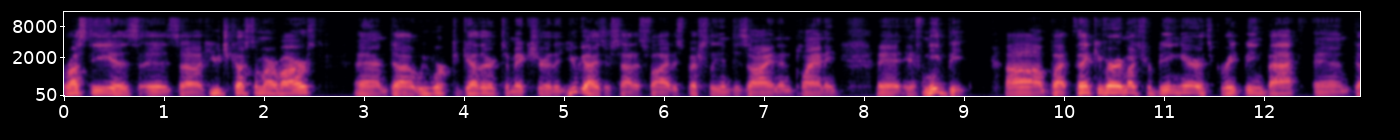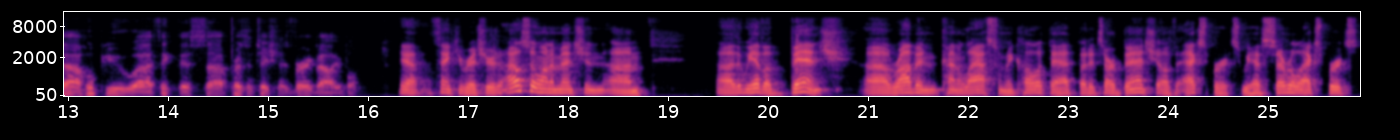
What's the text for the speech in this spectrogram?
Rusty is, is a huge customer of ours and uh, we work together to make sure that you guys are satisfied, especially in design and planning, if need be. Uh, but thank you very much for being here. It's great being back, and uh, hope you uh, think this uh, presentation is very valuable. Yeah, thank you, Richard. I also want to mention um, uh, that we have a bench. Robin kind of laughs when we call it that, but it's our bench of experts. We have several experts.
